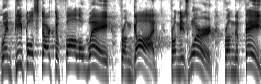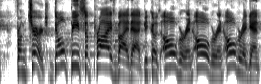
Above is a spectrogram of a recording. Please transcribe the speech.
when people start to fall away from God, from His Word, from the faith, from church. Don't be surprised by that because over and over and over again,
